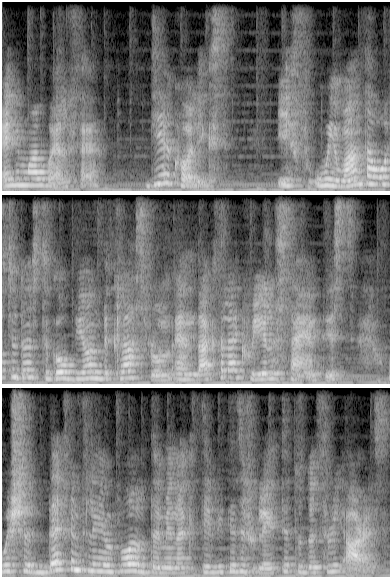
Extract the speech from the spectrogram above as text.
animal welfare. Dear colleagues, if we want our students to go beyond the classroom and act like real scientists, we should definitely involve them in activities related to the three R's.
